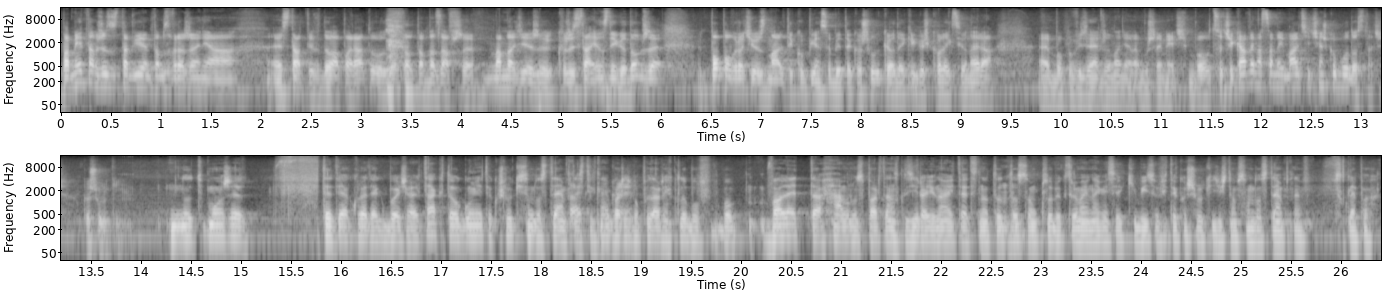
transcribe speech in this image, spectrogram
Pamiętam, że zostawiłem tam z wrażenia e, statyw do aparatu, został tam na zawsze. Mam nadzieję, że korzystają z niego dobrze. Po powrocie już z Malty kupiłem sobie tę koszulkę od jakiegoś kolekcjonera, e, bo powiedziałem, że no nie, no muszę mieć. Bo co ciekawe, na samej Malcie ciężko było dostać koszulki. No to może wtedy akurat jak byłeś, ale tak, to ogólnie te koszulki są dostępne tak? z tych okay. najbardziej popularnych klubów, bo Valletta, Hamrun, Spartans, Zira United, no to, mm -hmm. to są kluby, które mają najwięcej kibiców i te koszulki gdzieś tam są dostępne w sklepach.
